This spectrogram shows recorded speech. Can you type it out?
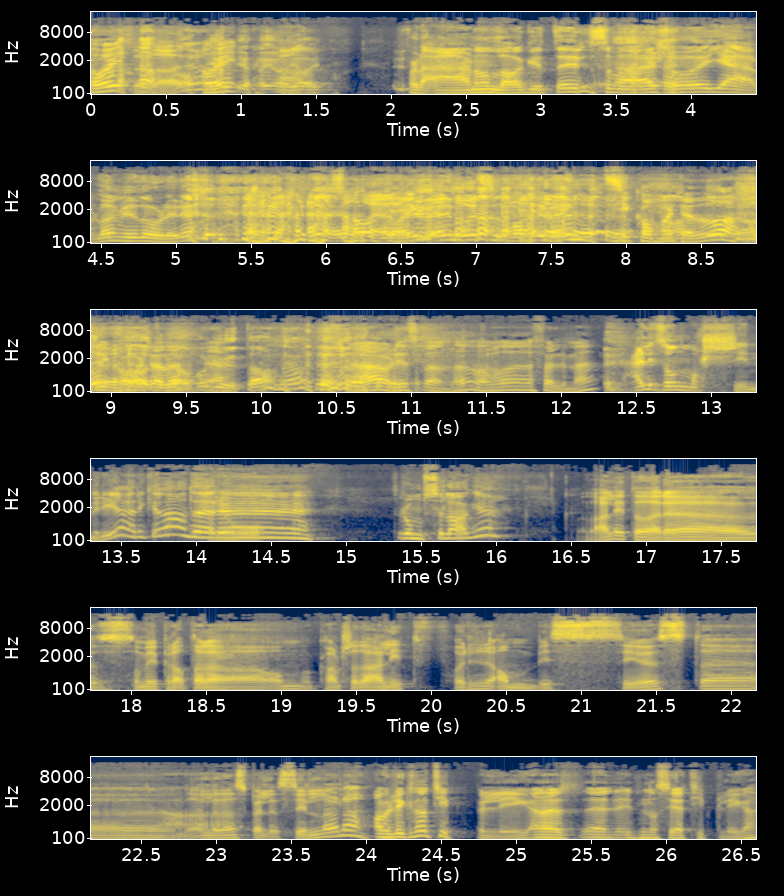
oi, der, ja. oi. Oi, oi, oi. For det er noen lag, gutter, som er så jævla mye dårligere. Så er det Vent, så nå er det vent. Vi kommer til det, da. Vi kommer til det. Bra på gutta, ja. Ja, det blir spennende. Nå må du følge med. Det er litt sånn maskineri, er det ikke da? Det er eh, Tromsø-laget. Det er litt det derre som vi prata om, kanskje det er litt for ambisiøst, ja. eller den spillestilen der, da. Han vil ikke noe tippeliga eh, Nå sier jeg tippeliga,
